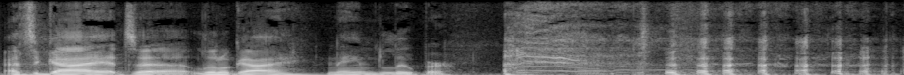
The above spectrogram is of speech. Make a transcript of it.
That's a guy. It's a little guy named Looper.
